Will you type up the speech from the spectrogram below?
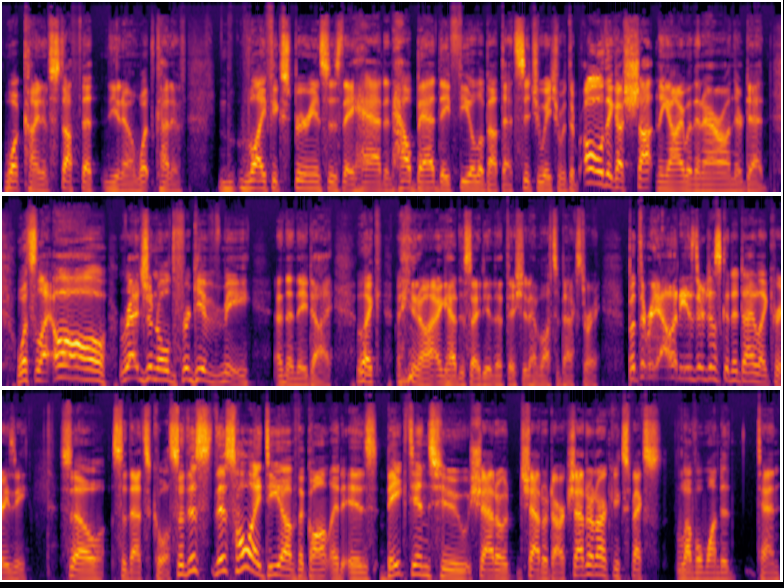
what kind of stuff that, you know, what kind of life experiences they had and how bad they feel about that situation with their oh they got shot in the eye with an arrow and they're dead. What's like oh reginald forgive me. And then they die. Like you know i had this idea that they should have lots of backstory. But the reality is they're just going to die like crazy. So so that's cool. So this this whole idea of the gauntlet is baked into shadow shadow dark. Shadow dark expects level 1 to 10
